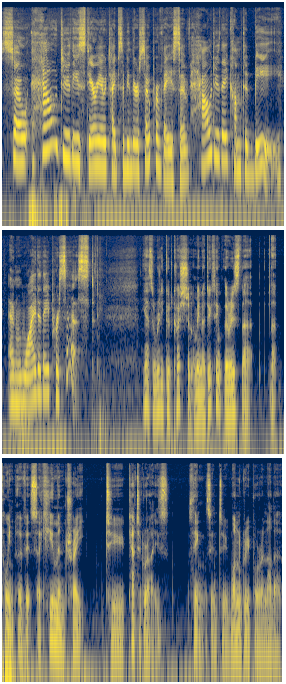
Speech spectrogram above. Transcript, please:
So, how do these stereotypes, I mean, they're so pervasive, how do they come to be and hmm. why do they persist? Yeah, it's a really good question. I mean, I do think there is that, that point of it's a human trait to categorize things into one group or another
